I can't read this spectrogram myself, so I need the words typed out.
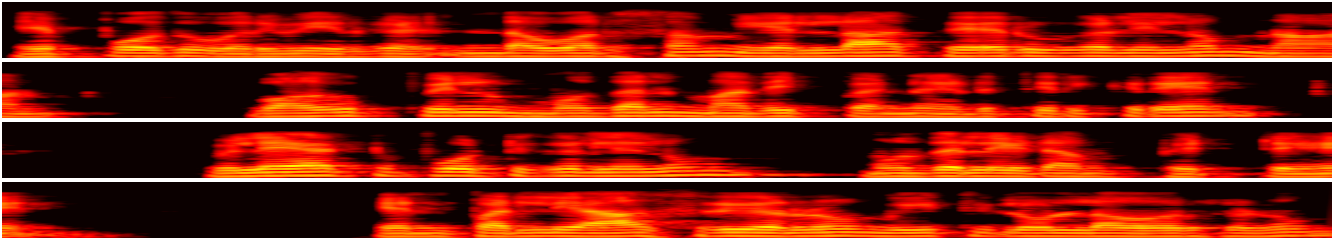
எப்போது வருவீர்கள்? இந்த வருஷம் எல்லா தேர்வுகளிலும் நான் வகுப்பில் முதல் மதிப்பெண் எடுத்திருக்கிறேன். விளையாட்டு போட்டிகளிலும் முதலிடம் பெற்றேன். என் பள்ளி ஆசிரியர்களும் வீட்டில் உள்ளவர்களும்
